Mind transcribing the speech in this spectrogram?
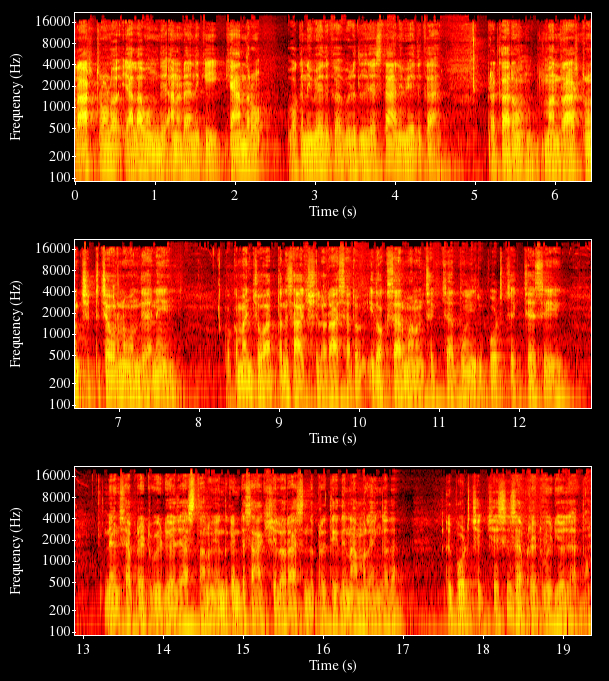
రాష్ట్రంలో ఎలా ఉంది అనడానికి కేంద్రం ఒక నివేదిక విడుదల చేస్తే ఆ నివేదిక ప్రకారం మన రాష్ట్రం చిట్ట చివరన ఉంది అని ఒక మంచి వార్తని సాక్షిలో రాశారు. ఇది ఒకసారి మనం చెక్ చేద్దాం. ఈ రిపోర్ట్ చెక్ చేసి నేను సెపరేట్ వీడియో చేస్తాను. ఎందుకంటే సాక్షిలో రాసింది ప్రతిదీ నమ్మలేం కదా. రిపోర్ట్ చెక్ చేసి సెపరేట్ వీడియో చేద్దాం.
